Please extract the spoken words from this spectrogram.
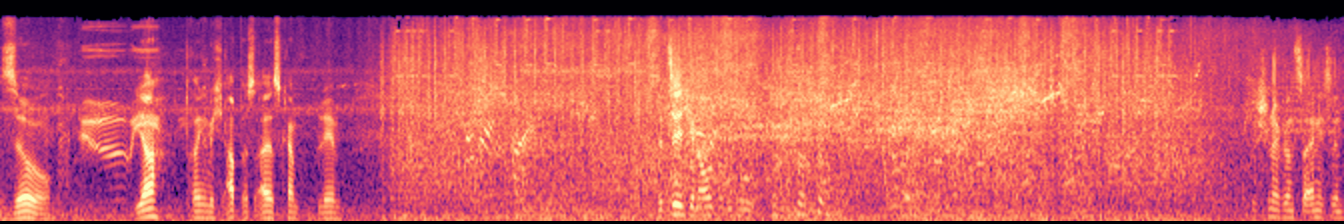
So. Ja, dräng mich ab, ist alles kein Problem. Das sehe ich genauso wie du. So schnell wir uns da einig sind.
